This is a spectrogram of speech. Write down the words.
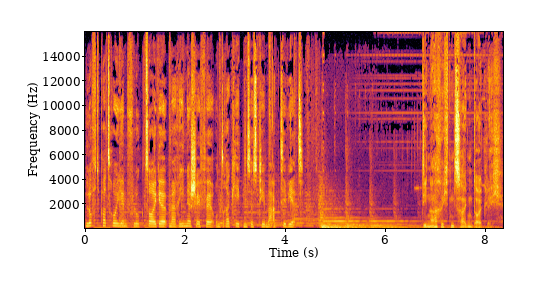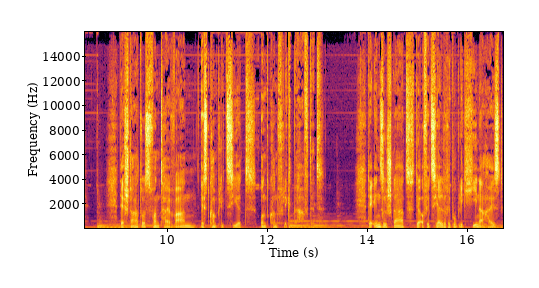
Luftpatrouillenflugzeuge, Marineschiffe und Raketensysteme aktiviert. Die Nachrichten zeigen deutlich, der Status von Taiwan ist kompliziert und konfliktbehaftet. Der Inselstaat, der offiziell Republik China heißt,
